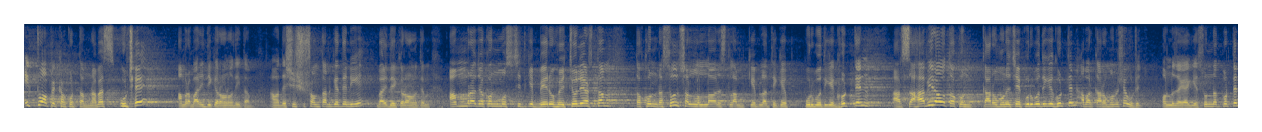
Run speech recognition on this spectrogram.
একটু অপেক্ষা করতাম না, ব্যাস উঠে আমরা বাড়ির দিকে রওনা দিতাম। আমাদের শিশু সন্তানকে নিয়ে বাড়ির দিকে রওনা দিতাম। আমরা যখন মসজিদকে বেরো হয়ে চলে আসতাম, তখন রাসুল সাল্লাহ ইসলাম কেবলা থেকে পূর্ব দিকে ঘুরতেন আর সাহাবিরাও তখন কারও মনে চায় পূর্ব দিকে ঘুরতেন, আবার কারও মনে চায় উঠে অন্য জায়গায় গিয়ে সুন্নাত পড়তেন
